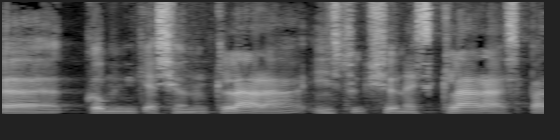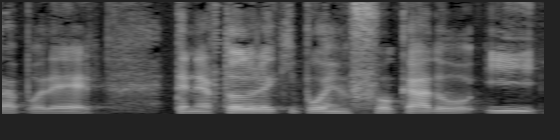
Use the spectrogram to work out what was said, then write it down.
uh, comunicación clara, instrucciones claras para poder tener todo el equipo enfocado y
